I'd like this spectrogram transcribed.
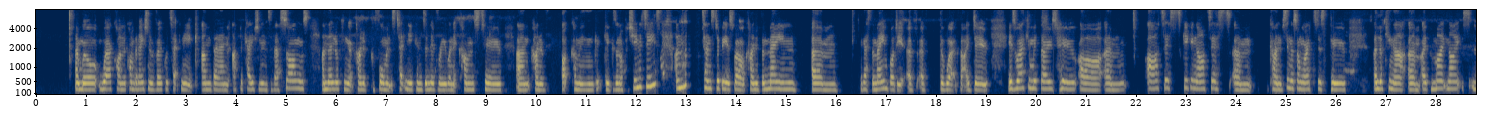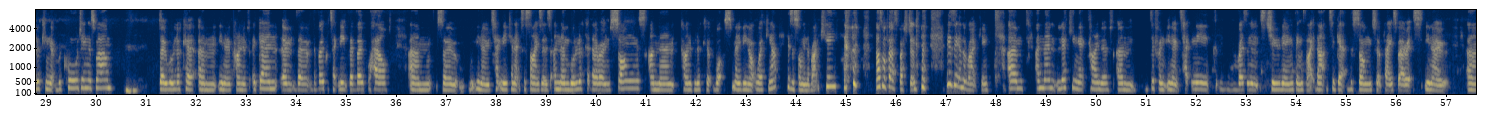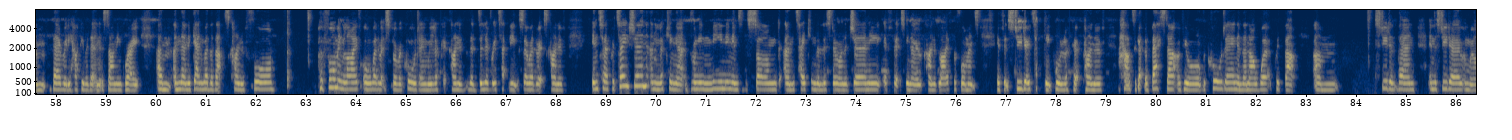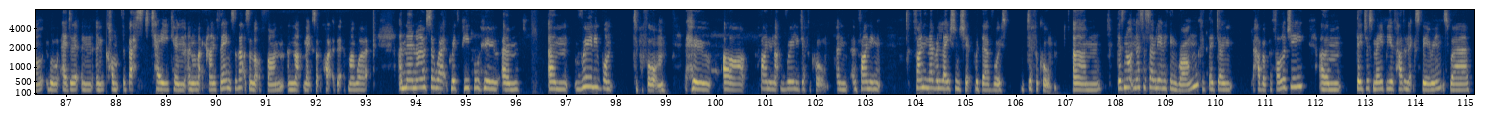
And we'll work on a combination of vocal technique and then application into their songs. And then looking at kind of performance technique and delivery when it comes to um, kind of upcoming gigs and opportunities. And that tends to be as well kind of the main um, i guess the main body of, of the work that i do is working with those who are um, artists gigging artists um, kind of singer songwriters who are looking at um, open mic nights looking at recording as well Mm-hmm. So we'll look at, um, you know, kind of again um, the the vocal technique, their vocal health. Um, so you know, technique and exercises, and then we'll look at their own songs, and then kind of look at what's maybe not working out. Is a song in the right key? That's my first question. Is it in the right key? Um, and then looking at kind of um, different, you know, technique, resonance tuning, things like that, to get the song to a place where it's, you know, um, they're really happy with it and it's sounding great. Um, and then again, whether that's kind of for performing live or whether it's for recording, we look at kind of the delivery techniques. So whether it's kind of interpretation and looking at bringing meaning into the song and taking the listener on a journey if it's you know kind of live performance if it's studio technique we'll look at kind of how to get the best out of your recording and then i'll work with that um, student then in the studio and we'll we'll edit and, and comp the best take and, and all that kind of thing. So that's a lot of fun and that makes up quite a bit of my work. And then i also work with people who um, um, really want to perform who are finding that really difficult and, and finding finding their relationship with their voice difficult. Um, there's not necessarily anything wrong. They don't have a pathology. Um, they just maybe have had an experience where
